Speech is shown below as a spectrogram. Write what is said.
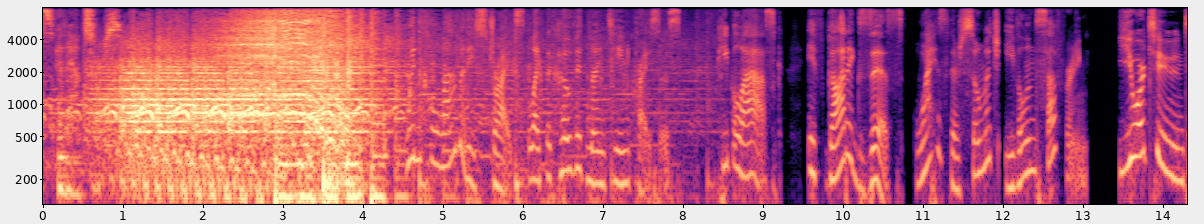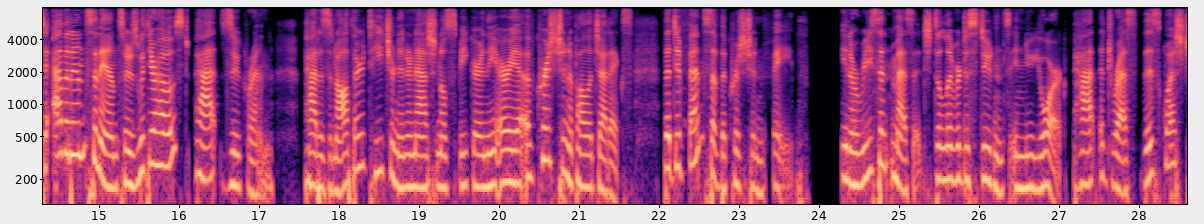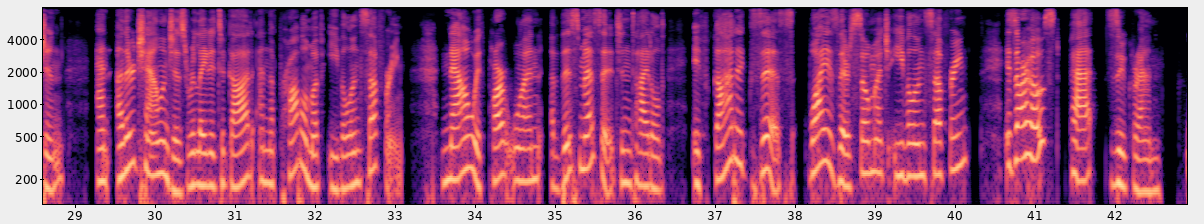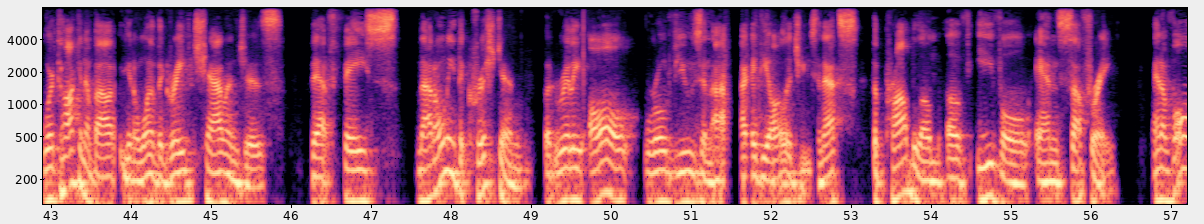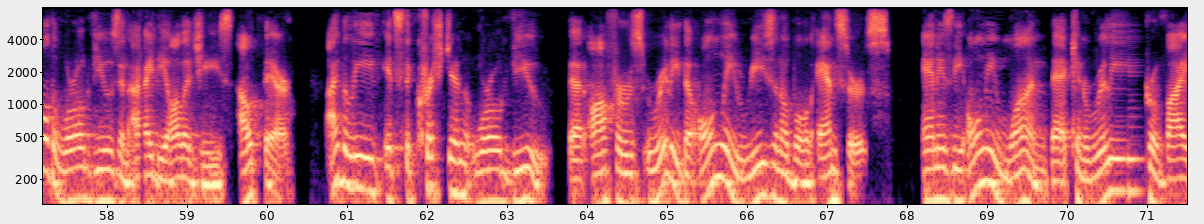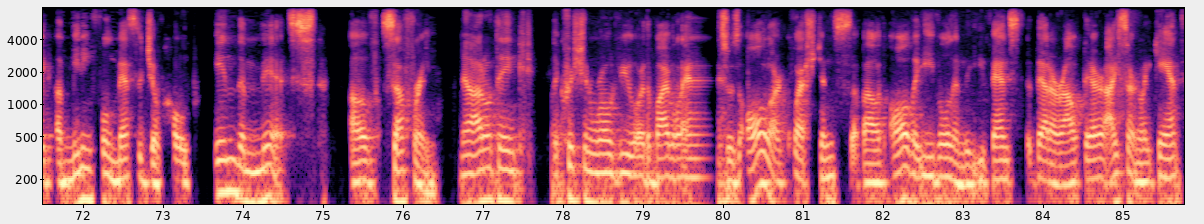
evidence and answers. When calamity strikes, like the COVID 19 crisis, people ask if God exists, why is there so much evil and suffering? You're tuned to Evidence and Answers with your host, Pat Zukeran. Pat is an author, teacher, and international speaker in the area of Christian apologetics, the defense of the Christian faith. In a recent message delivered to students in New York, Pat addressed this question and other challenges related to God and the problem of evil and suffering. Now, with part one of this message entitled, If God Exists, Why Is There So Much Evil and Suffering? is our host, Pat Zukeran we're talking about you know one of the great challenges that face not only the christian but really all worldviews and ideologies and that's the problem of evil and suffering and of all the worldviews and ideologies out there i believe it's the christian worldview that offers really the only reasonable answers and is the only one that can really provide a meaningful message of hope in the midst of suffering. Now, I don't think the Christian worldview or the Bible answers all our questions about all the evil and the events that are out there. I certainly can't.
